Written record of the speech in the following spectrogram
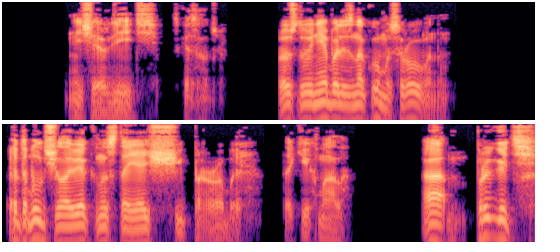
— Не сердитесь, — сказал Джо. — Просто вы не были знакомы с Роуманом. Это был человек настоящей пробы. Таких мало. А прыгать,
